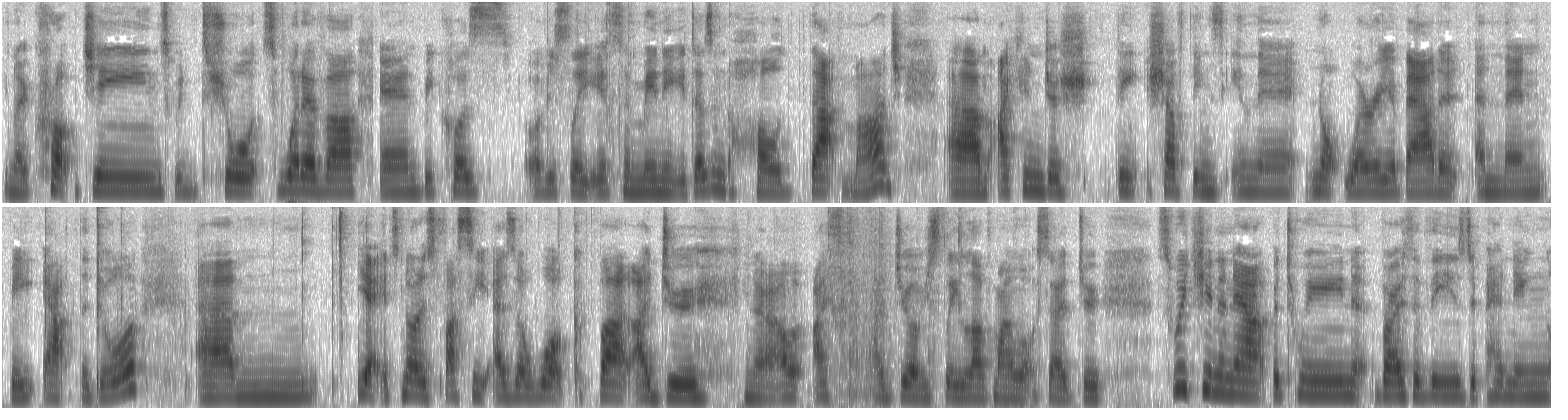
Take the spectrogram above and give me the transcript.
you know crop jeans with shorts whatever. And because obviously it's a mini it doesn't hold that much um, I can just th- shove things in there, not worry about it, and then be out the door. Um, yeah, it's not as fussy as a WOC, but I do, you know, I, I, I do obviously love my WOC, so I do switch in and out between both of these depending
